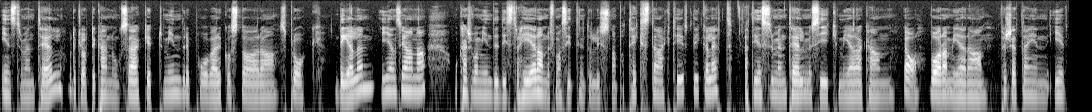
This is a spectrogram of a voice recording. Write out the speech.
instrumentell. Och det är klart, det kan nog säkert mindre påverka och störa språkdelen i ens hjärna och kanske vara mindre distraherande för man sitter inte och lyssnar på texten aktivt lika lätt. Att instrumentell musik mera kan ja, vara mera försätta in i ett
